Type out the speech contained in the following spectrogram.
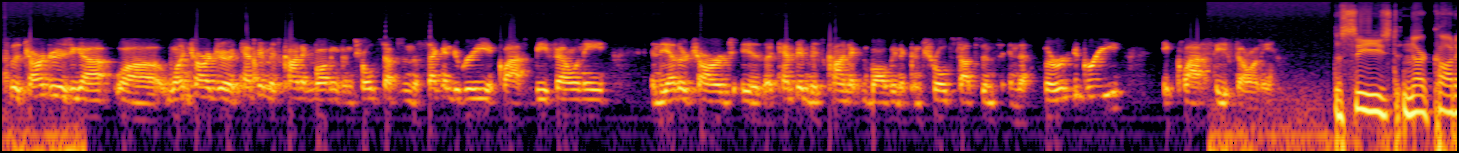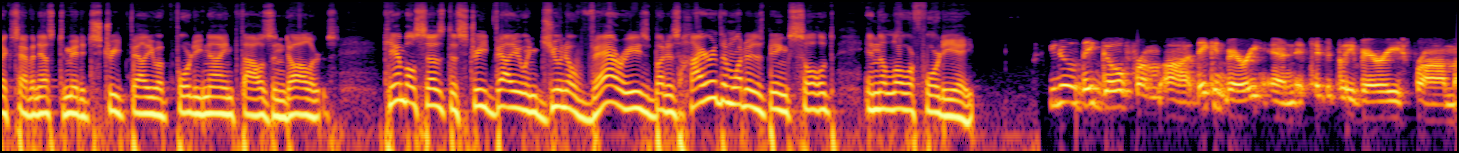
For the charges, you got uh, one charge of attempted misconduct involving controlled substance in the second degree, a Class B felony, and the other charge is attempted misconduct involving a controlled substance in the third degree, a Class C felony. The seized narcotics have an estimated street value of $49,000. Campbell says the street value in Juneau varies, but is higher than what is being sold in the lower 48. You know, they go from, uh, they can vary, and it typically varies from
